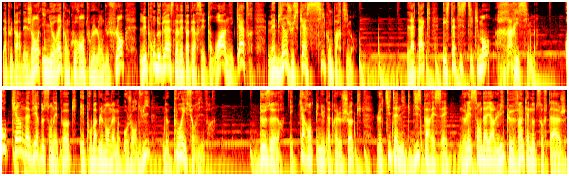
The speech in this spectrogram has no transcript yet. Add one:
La plupart des gens ignoraient qu'en courant tout le long du flanc, l'éperon de glace n'avait pas percé trois ni quatre, mais bien jusqu'à six compartiments l'attaque est statistiquement rarissime. Aucun navire de son époque, et probablement même aujourd'hui, ne pourrait y survivre. Deux heures et 40 minutes après le choc, le Titanic disparaissait, ne laissant derrière lui que 20 canaux de sauvetage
